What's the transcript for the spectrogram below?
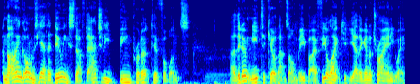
And the iron golems, yeah, they're doing stuff. They're actually being productive for once. Uh, they don't need to kill that zombie, but I feel like, yeah, they're going to try anyway.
